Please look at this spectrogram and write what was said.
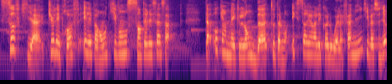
Sauf qu'il y a que les profs et les parents qui vont s'intéresser à ça. T'as aucun mec lambda totalement extérieur à l'école ou à la famille qui va se dire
